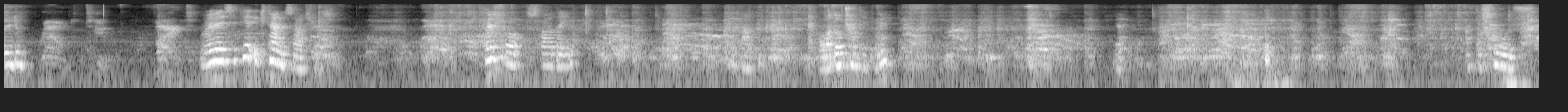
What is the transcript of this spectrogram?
Öldüm. Ama neyse ki iki tane savaş var. Ve şu sağdayım. Ha. Havada uçan tekme. Ya. Ateşli vuruş.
